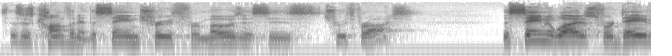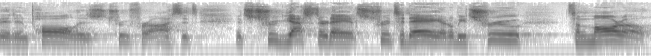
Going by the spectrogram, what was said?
So this is confident. The same truth for Moses is truth for us. The same it was for David and Paul is true for us. It's, it's true yesterday, it's true today, it'll be true tomorrow.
